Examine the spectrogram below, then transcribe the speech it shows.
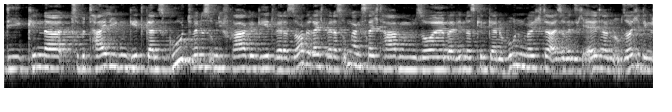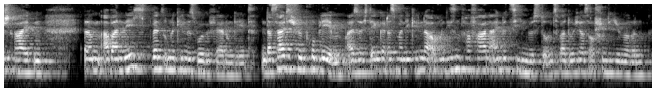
die Kinder zu beteiligen geht ganz gut, wenn es um die Frage geht, wer das Sorgerecht, wer das Umgangsrecht haben soll, bei wem das Kind gerne wohnen möchte. Also wenn sich Eltern um solche Dinge streiten, ähm, aber nicht, wenn es um eine Kindeswohlgefährdung geht. Und das halte ich für ein Problem. Also ich denke, dass man die Kinder auch in diesem Verfahren einbeziehen müsste, und zwar durchaus auch schon die Jüngeren.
